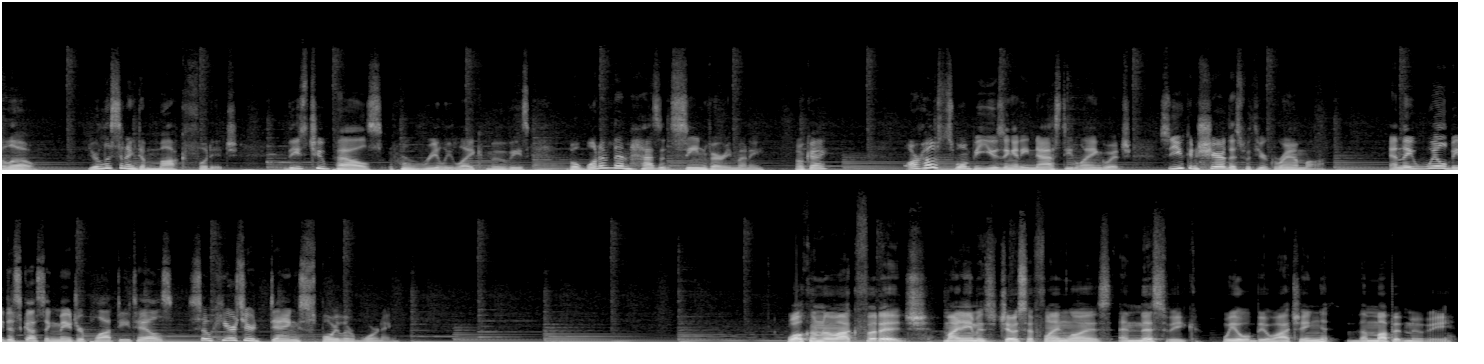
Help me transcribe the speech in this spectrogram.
Hello. You're listening to Mock Footage. These two pals really like movies, but one of them hasn't seen very many, okay? Our hosts won't be using any nasty language, so you can share this with your grandma. And they will be discussing major plot details, so here's your dang spoiler warning. Welcome to Mock Footage. My name is Joseph Langlois, and this week we will be watching The Muppet Movie.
